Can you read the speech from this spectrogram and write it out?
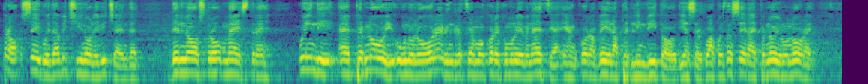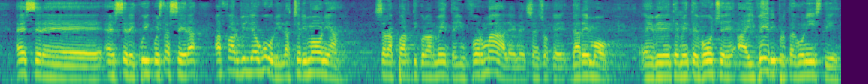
però segue da vicino le vicende del nostro Mestre. Quindi è per noi un onore, ringraziamo ancora il Comune di Venezia e ancora Vela per l'invito di essere qua questa sera, è per noi un onore essere, essere qui questa sera a farvi gli auguri. La cerimonia sarà particolarmente informale, nel senso che daremo evidentemente voce ai veri protagonisti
